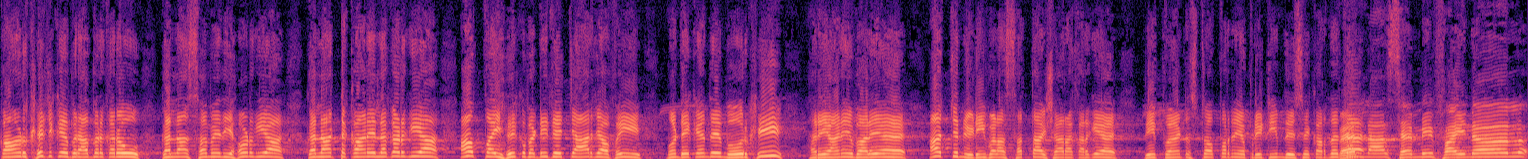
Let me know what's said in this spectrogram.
ਕੌਣ ਖਿੱਚ ਕੇ ਬਰਾਬਰ ਕਰੋ? ਗੱਲਾਂ ਸਮੇਂ ਦੀ ਹੋਣਗੀਆਂ ਗੱਲਾਂ ਟਿਕਾਣੇ ਲੱਗਣਗੀਆਂ। ਆ ਪਈ ਹੋਈ ਕਬੱਡੀ ਤੇ ਚਾਰ ਜਾਫੀ ਮੁੰਡੇ ਕਹਿੰਦੇ ਮੋਰਖੀ ਹਰਿਆਣੇ ਵਾਲੇ ਐ ਆ ਝਨੇੜੀ ਵਾਲਾ ਸੱਤਾ ਇਸ਼ਾਰਾ ਕਰ ਗਿਆ ਵੀ ਪੁਆਇੰਟ ਸਟਾਪਰ ਨੇ ਆਪਣੀ ਟੀਮ ਦੇ ਹਿੱਸੇ ਕਰ ਦਿੱਤਾ। ਪਹਿਲਾ ਸੈਮੀਫਾਈਨਲ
